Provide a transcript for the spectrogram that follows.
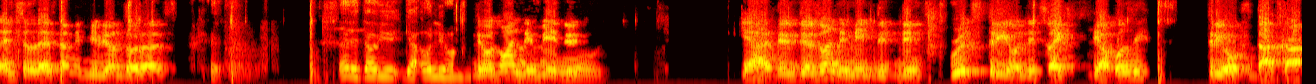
anything less than a million dollars. and they tell you they're only hundred. There was one they made. They, Oh, yeah, there, there's one they made. They, they wrote three on it. Like there are only three of that car,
